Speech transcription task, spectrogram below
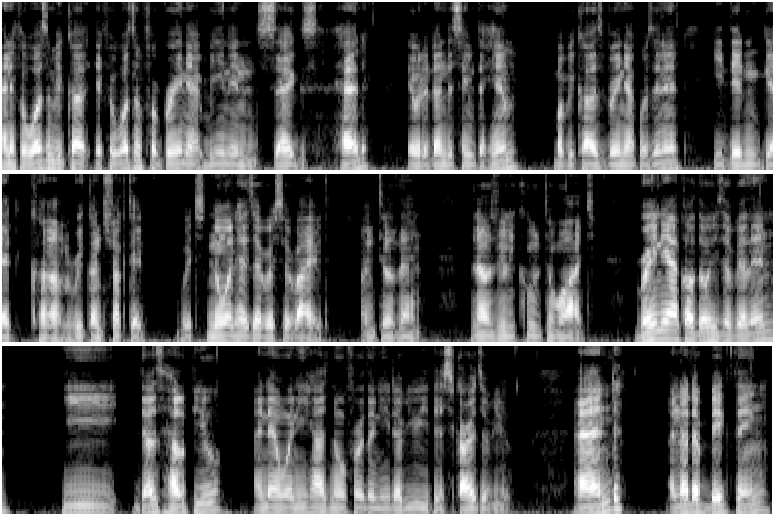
And if it wasn't because if it wasn't for Brainiac being in Seg's head, they would have done the same to him. But because Brainiac was in it, he didn't get um, reconstructed, which no one has ever survived until then. So that was really cool to watch. Brainiac, although he's a villain, he does help you, and then when he has no further need of you, he discards of you. And another big thing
